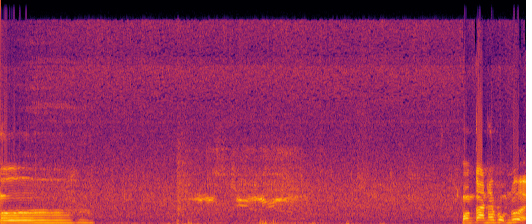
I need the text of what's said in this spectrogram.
อนจิเนียร์ฮูดีเซนทริโอ้วางการให้ผมด้วย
